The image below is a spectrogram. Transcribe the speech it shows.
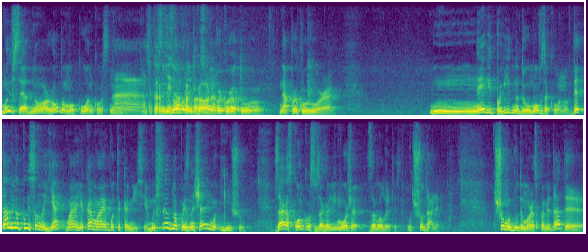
Ми все одно робимо конкурс на спеціалізовану антикорупційну прокуратуру, на прокурора. Не відповідно до умов закону, де там написано, як має, яка має бути комісія. Ми все одно призначаємо іншу. Зараз конкурс взагалі може завалитись. От що далі? Що ми будемо розповідати,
